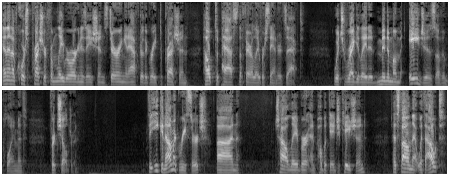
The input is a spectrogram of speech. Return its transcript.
And then, of course, pressure from labor organizations during and after the Great Depression helped to pass the Fair Labor Standards Act, which regulated minimum ages of employment for children. The economic research on child labor and public education has found that without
